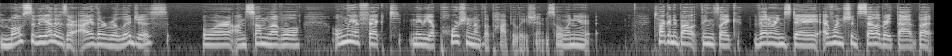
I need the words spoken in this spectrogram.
most of the others are either religious or on some level only affect maybe a portion of the population. So when you're talking about things like Veterans Day, everyone should celebrate that, but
